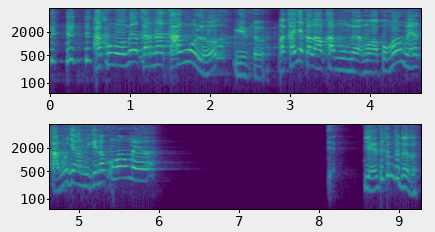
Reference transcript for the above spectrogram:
aku ngomel karena kamu loh gitu. Makanya kalau kamu nggak mau aku ngomel, kamu jangan bikin aku ngomel. Ya itu kan benar.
